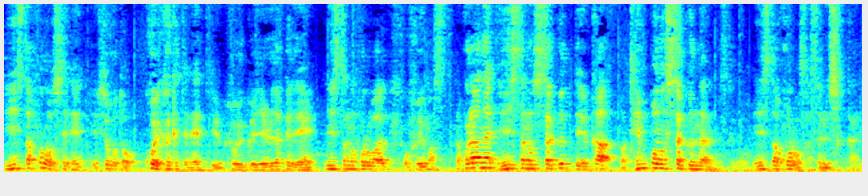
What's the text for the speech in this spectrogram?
インスタフォローしてねって一言声かけてねっていう教育入れるだけでインスタのフォロワーが結構増えます。これはねインスタの施策っていうか、まあ、店舗の施策になるんですけどインスタをフォローさせるしっかり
